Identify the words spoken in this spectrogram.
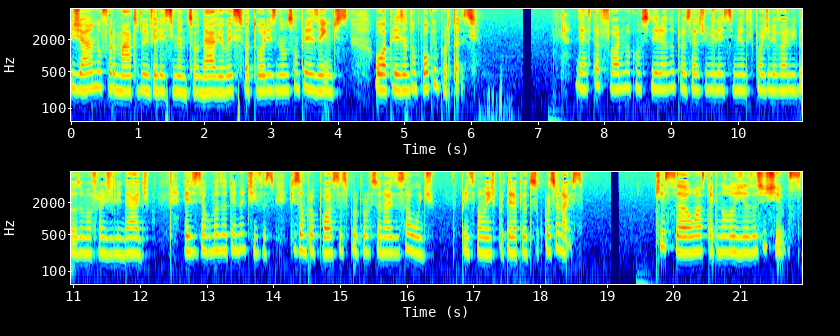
Já no formato do envelhecimento saudável, esses fatores não são presentes ou apresentam pouca importância. Desta forma, considerando o processo de envelhecimento que pode levar o idoso a uma fragilidade, existem algumas alternativas que são propostas por profissionais da saúde, principalmente por terapeutas ocupacionais que são as tecnologias assistivas,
